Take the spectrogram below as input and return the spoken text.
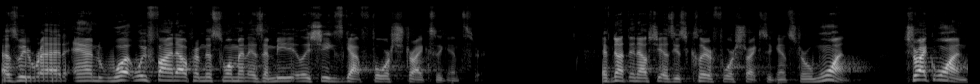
as we read. And what we find out from this woman is immediately she's got four strikes against her. If nothing else, she has these clear four strikes against her. One, strike one,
